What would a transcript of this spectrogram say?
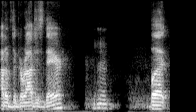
Out of the garages there, Mhm. but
